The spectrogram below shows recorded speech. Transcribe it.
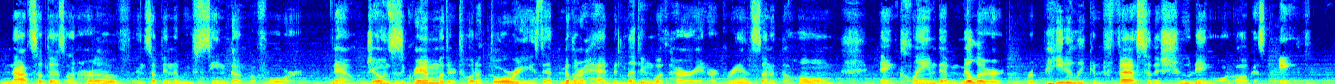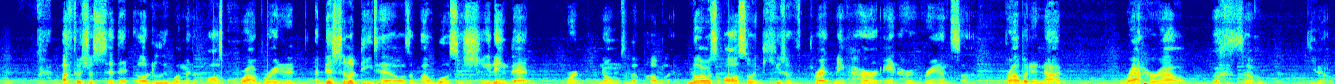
not something that's unheard of and something that we've seen done before. Now, Jones's grandmother told authorities that Miller had been living with her and her grandson at the home and claimed that Miller repeatedly confessed to the shooting on August 8th. Officials said that elderly women also corroborated additional details about Wilson's shooting that weren't known to the public. Miller was also accused of threatening her and her grandson. Probably did not rat her out. so, you know,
